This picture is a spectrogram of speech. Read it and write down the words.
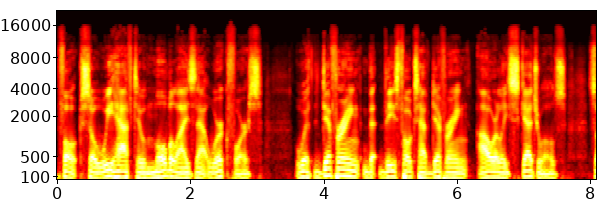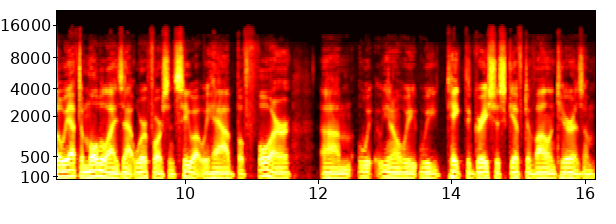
folks, so we have to mobilize that workforce with differing. Th- these folks have differing hourly schedules. So we have to mobilize that workforce and see what we have before um, we, you know we, we take the gracious gift of volunteerism.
